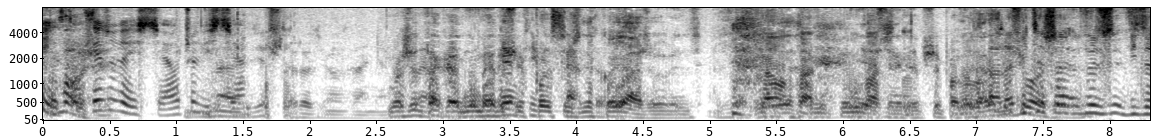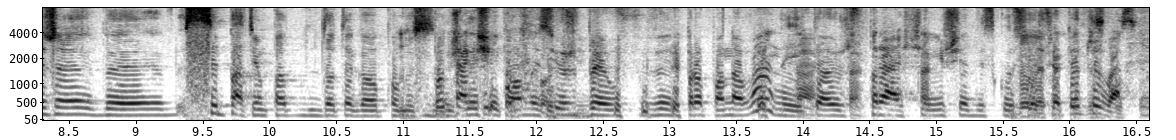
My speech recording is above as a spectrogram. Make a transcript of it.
Jest Może. takie wyjście, oczywiście. Jeszcze rozwiązania. Może tak, a numery się w Polsce źle kojarzą, więc No tak, to nie jest właśnie. najlepszy pomysł. Ale być widzę, że, widzę, że e, z sympatią do tego pomysłu. Bo Źle taki pomysł już był proponowany Tak, i to już tak, w prasie tak. już się dyskusja Były przetoczyła. dyskusje,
